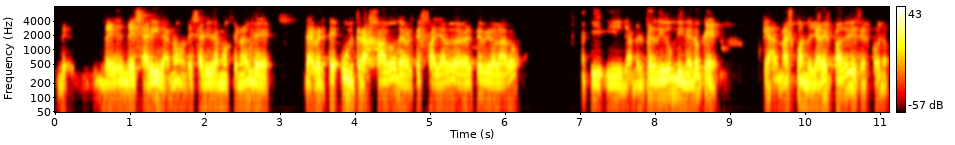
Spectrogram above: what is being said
de, esa herida, ¿no? de esa herida emocional de, haberte ultrajado, de haberte fallado, de haberte violado y, de haber perdido un dinero que, además cuando ya eres padre dices, coño,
